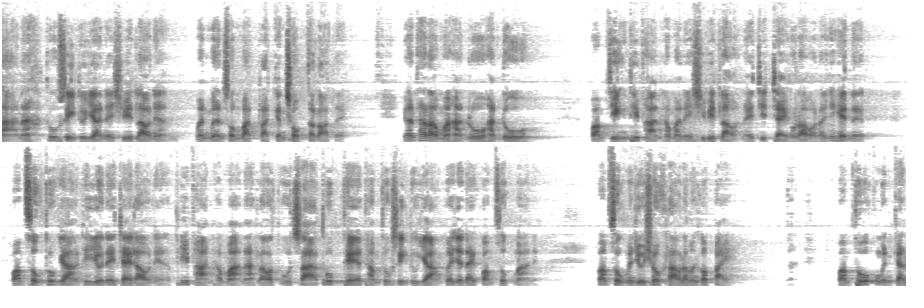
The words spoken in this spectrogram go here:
นานะ ทุกสิ่งทุกอย่างในชีวิตเราเนี่ยมันเหมือนสมบัติปลัดกันชมตลอดเลยงั้นถ้าเรามาหัดรู้หัดดู ความจริงที่ผ่านเข้ามาในชีวิตเราในจิตใจของเรา เราจะเห็นเลยความสุขทุกอย่างที่อยู่ในใจเราเนี่ยที่ผ่านเข้ามานะเราอุตส่าห์ทุ่มเททำทุกสิ่งทุกอย่างเพื่อจะได้ความสุขมาเนี่ยความสุขมันอยู่ชั่วคราวแล้วมันก็ไป ความทุกข์เหมือนกัน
